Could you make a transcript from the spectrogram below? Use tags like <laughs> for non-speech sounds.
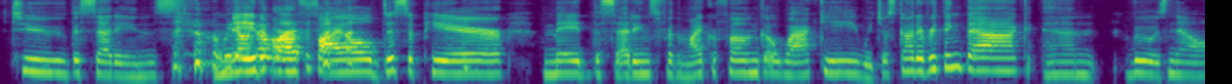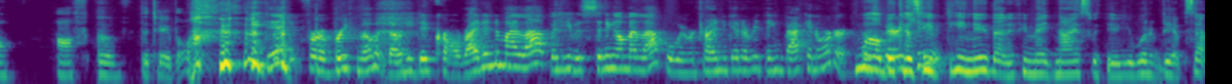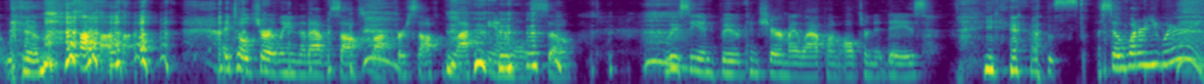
to the settings, <laughs> made our <laughs> file disappear, made the settings for the microphone go wacky. We just got everything back, and Boo is now off of the table. He <laughs> did, for a brief moment though, he did crawl right into my lap and he was sitting on my lap while we were trying to get everything back in order. It well, because he, cute. he knew that if he made nice with you, you wouldn't be upset with <laughs> him. I told Charlene that I have a soft spot for soft black animals, so <laughs> Lucy and Boo can share my lap on alternate days. <laughs> yes. So, what are you wearing?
